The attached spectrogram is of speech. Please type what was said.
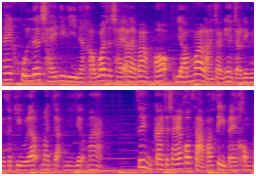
ให้คุณเลือกใช้ดีๆนะครับ ว่าจะใช้อะไรบ้างเพราะย้ำว่าหลังจากนี้ผมจะรีวิวสกิลแล้วมันจะมีเยอะมาก ซึ่งการจะใช้ครบ3พาสซีฟในคอมโบ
